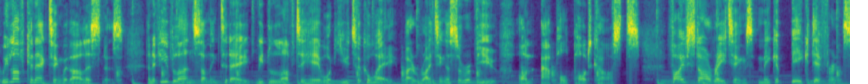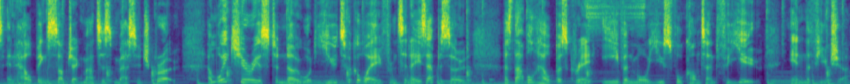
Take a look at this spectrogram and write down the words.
We love connecting with our listeners, and if you've learned something today, we'd love to hear what you took away by writing us a review on Apple Podcasts. Five star ratings make a big difference in helping Subject Matter's message grow, and we're curious to know what you took away from today's episode, as that will help us create even more useful content for you in the future.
